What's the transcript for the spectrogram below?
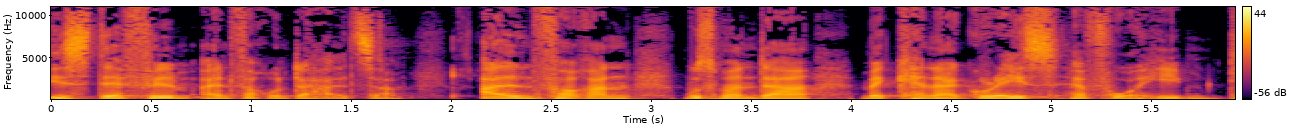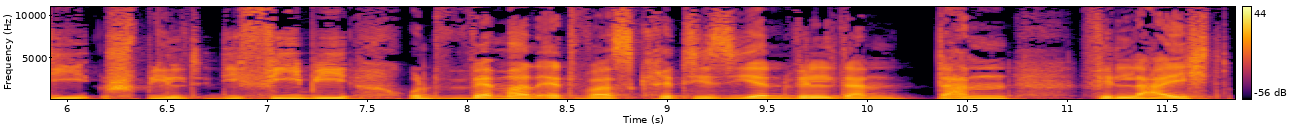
ist der Film einfach unterhaltsam. Allen voran muss man da McKenna Grace hervorheben. Die spielt die Phoebe und wenn man etwas kritisieren will, dann, dann vielleicht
